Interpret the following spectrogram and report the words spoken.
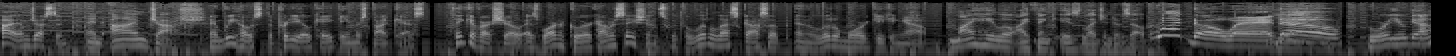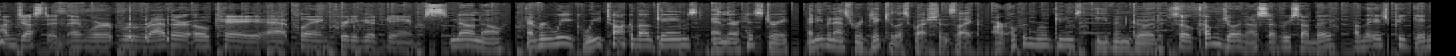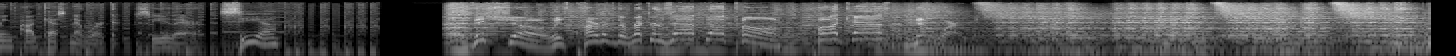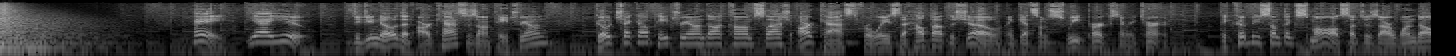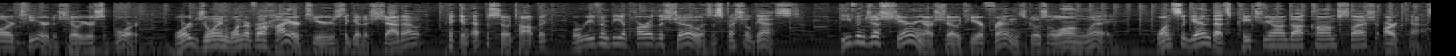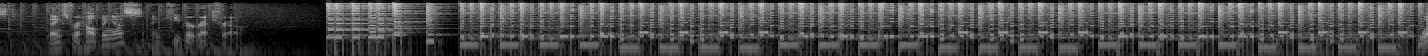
Hi, I'm Justin, And I'm Josh. and we host the Pretty Okay Gamers podcast. Think of our show as water cooler conversations with a little less gossip and a little more geeking out. My Halo, I think, is Legend of Zelda. What? No way. No. Who are you again? I'm Justin, and we're we're rather okay at playing pretty good games. no, no. Every week we talk about games and their history, and even ask ridiculous questions like Are open world games even good? So come join us every Sunday on the HP Gaming Podcast Network. See you there. See ya. This show is part of the RetroZap.com podcast network. Hey, yeah, you. Did you know that Artcast is on Patreon? Go check out patreon.com slash artcast for ways to help out the show and get some sweet perks in return. It could be something small, such as our $1 tier to show your support, or join one of our higher tiers to get a shout out, pick an episode topic, or even be a part of the show as a special guest. Even just sharing our show to your friends goes a long way. Once again, that's patreon.com slash artcast. Thanks for helping us, and keep it retro.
